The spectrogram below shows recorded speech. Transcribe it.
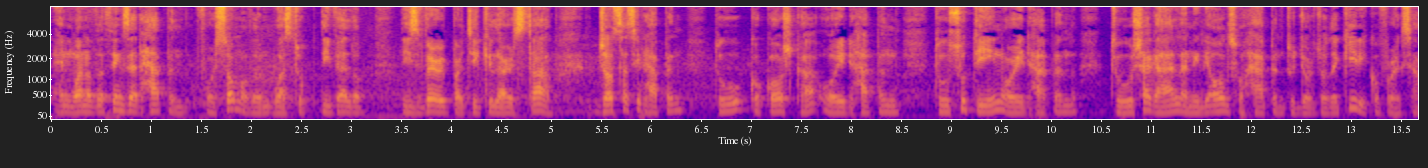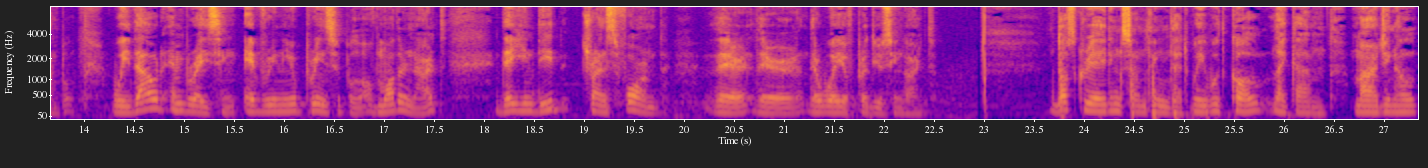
And one of the things that happened for some of them was to develop this very particular style, just as it happened to Kokoschka, or it happened to Soutine, or it happened to Chagall, and it also happened to Giorgio de Chirico, for example. Without embracing every new principle of modern art, they indeed transformed their, their, their way of producing art thus creating something that we would call like a marginal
